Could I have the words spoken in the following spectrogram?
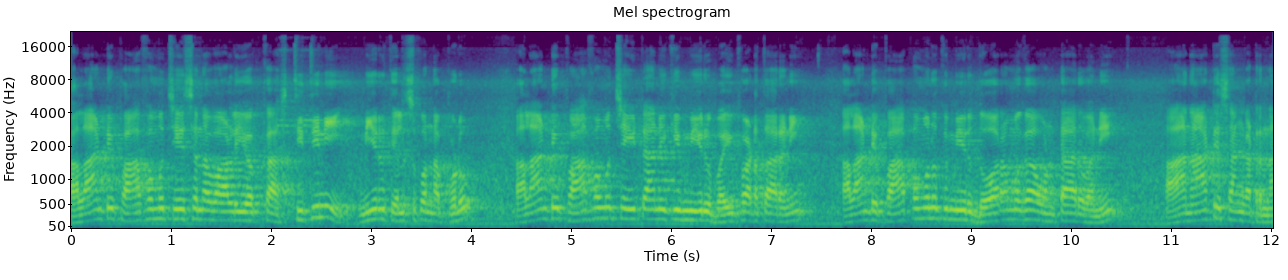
అలాంటి పాపము చేసిన వాళ్ళ యొక్క స్థితిని మీరు తెలుసుకున్నప్పుడు అలాంటి పాపము చేయటానికి మీరు భయపడతారని అలాంటి పాపమునకు మీరు దూరముగా ఉంటారు అని ఆనాటి సంఘటన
